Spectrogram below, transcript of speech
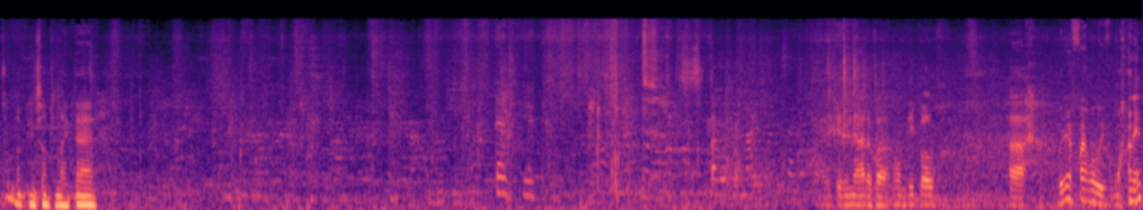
So I'm looking something like that. Getting out of uh, Home Depot. Uh, we didn't find what we wanted.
